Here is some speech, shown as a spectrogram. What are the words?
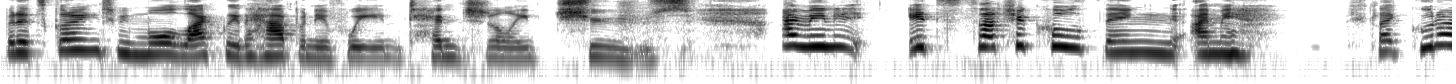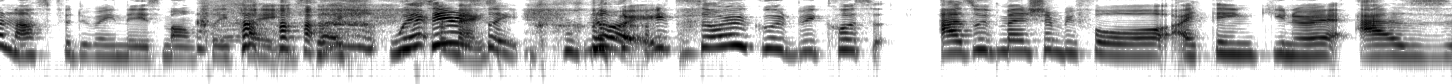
but it's going to be more likely to happen if we intentionally choose. I mean, it's such a cool thing. I mean, like, good on us for doing these monthly things. Like, seriously, no, it's so good because, as we've mentioned before, I think you know, as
